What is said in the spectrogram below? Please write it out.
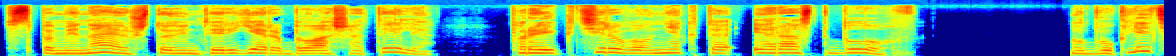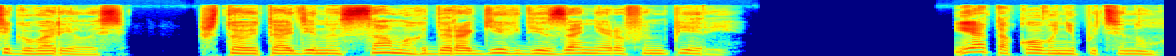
Вспоминаю, что интерьер Блаш-отеля проектировал некто Эраст Блов. В буклете говорилось, что это один из самых дорогих дизайнеров империи. Я такого не потяну.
